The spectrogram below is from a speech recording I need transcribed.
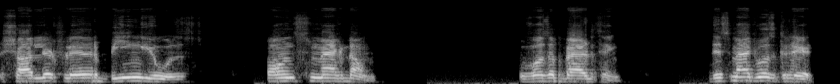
Charlotte Flair being used on SmackDown was a bad thing. This match was great.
